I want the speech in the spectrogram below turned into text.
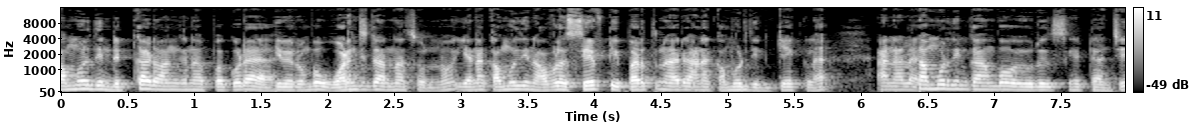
கமுர்தீன் ரெட் கார்டு வாங்கினப்ப கூட இவர் ரொம்ப உடஞ்சிட்டாருன்னு தான் சொல்லணும். ஏன்னா கமுர்தீன் அவ்வளோ சேஃப்டி படுத்தினாரு ஆனால் கமுர்தீன் கேட்கல அதனால கமுர்தீன் காம்போ இவரு செட் ஆச்சு.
